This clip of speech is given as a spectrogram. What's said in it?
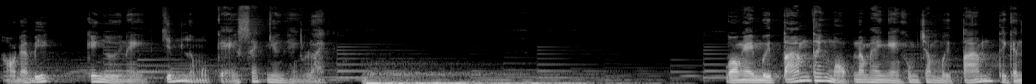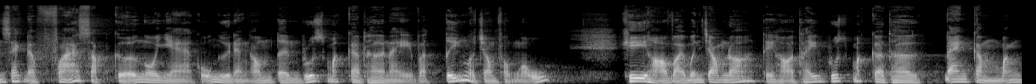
họ đã biết cái người này chính là một kẻ sát nhân hàng loạt. Vào ngày 18 tháng 1 năm 2018 thì cảnh sát đã phá sập cửa ngôi nhà của người đàn ông tên Bruce MacArthur này và tiến vào trong phòng ngủ. Khi họ vào bên trong đó thì họ thấy Bruce MacArthur đang cầm băng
